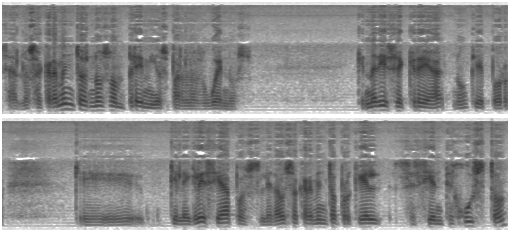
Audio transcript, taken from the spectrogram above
O sea, los sacramentos no son premios para los buenos que nadie se crea que por que, la Iglesia pues le da un sacramento porque él se siente justo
